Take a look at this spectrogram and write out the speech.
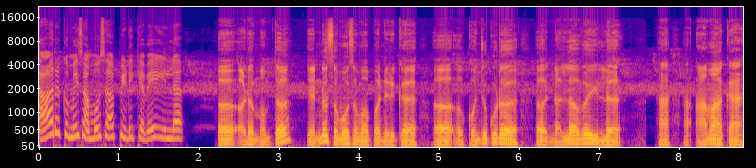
யாருக்குமே சமோசா பிடிக்கவே இல்ல. அட மம்தா என்ன சமோசமா பண்ணிருக்க? அ, கொஞ்சம் கூட நல்லாவே இல்ல. ஆ ஆ, ஆமா அக்கா.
